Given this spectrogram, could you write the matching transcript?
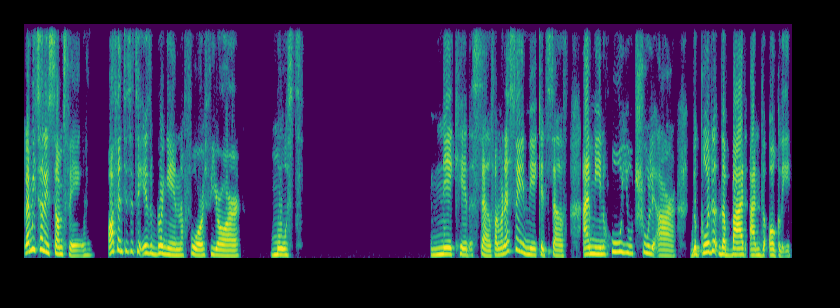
Let me tell you something authenticity is bringing forth your most naked self. And when I say naked self, I mean who you truly are the good, the bad, and the ugly.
